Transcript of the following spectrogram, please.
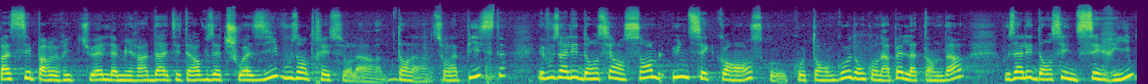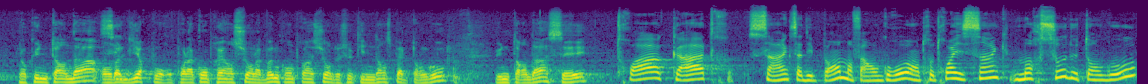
passé par le rituel, la mirada, etc., vous êtes choisi, vous entrez sur la, dans la, sur la piste et vous allez danser ensemble une séquence qu'au tango, donc on appelle la tanda. Vous allez danser une série. Donc une tanda, on va le dire pour, pour la compréhension, la bonne compréhension de ceux qui ne dansent pas le tango, une tanda c'est 3, 4, 5, ça dépend, mais enfin en gros entre 3 et 5 morceaux de tango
